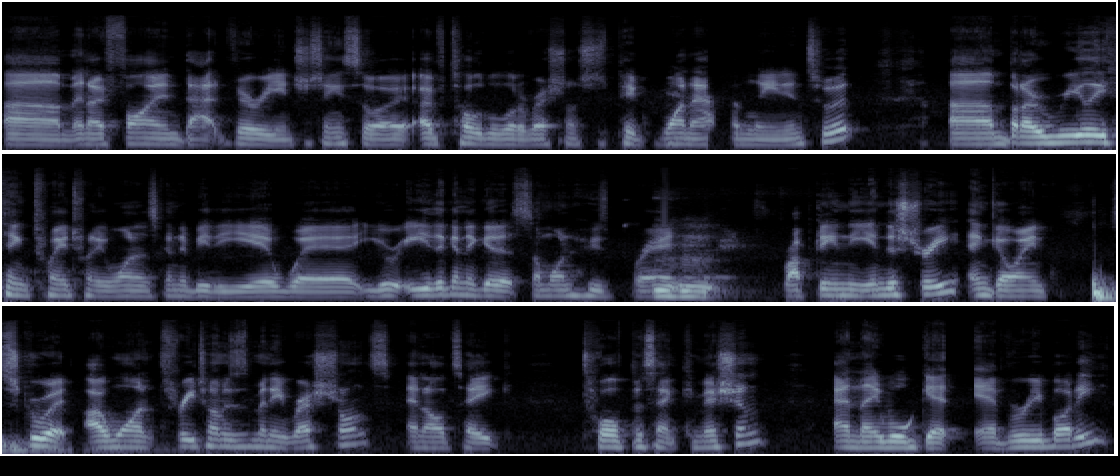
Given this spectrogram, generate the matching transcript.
Um, and I find that very interesting. So I, have told a lot of restaurants just pick one app and lean into it. Um, but I really think 2021 is going to be the year where you're either going to get at someone who's brand mm-hmm. disrupting the industry and going, screw it, I want three times as many restaurants and I'll take 12% commission, and they will get everybody.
